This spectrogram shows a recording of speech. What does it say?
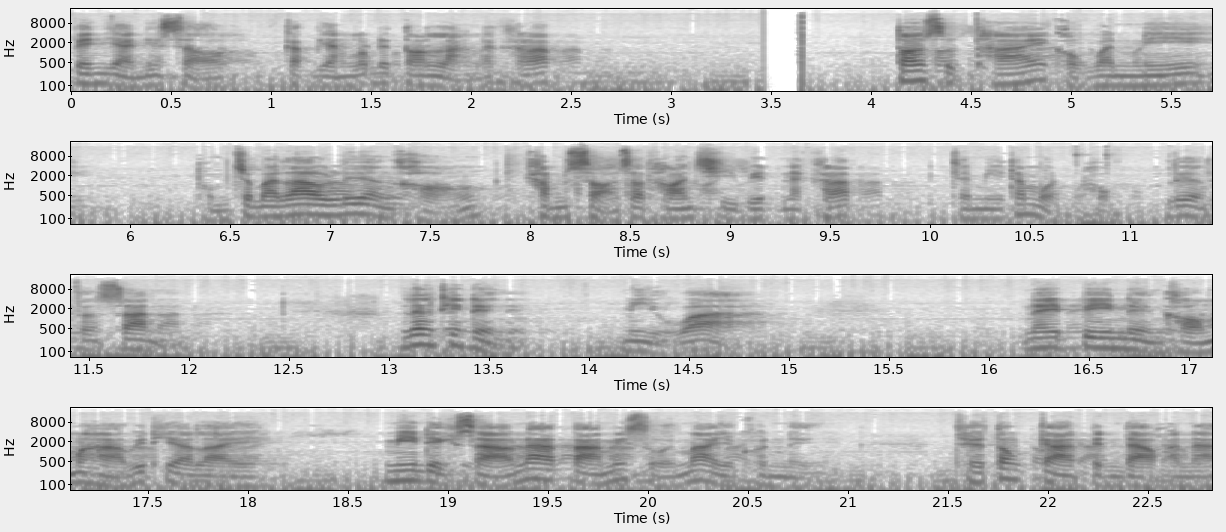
เป็นอย่างนิสอกับยังลบในตอนหลังนะครับ ตอนสุดท้ายของวันนี้ ผมจะมาเล่าเรื่องของคำสอนสะท้อนชีวิตนะครับ จะมีทั้งหมด 6 เรื่องสั้นๆ เรื่องที่หนึ่งมีอยู่ว่า ในปีหนึ่งของมหาวิทยาลัย มีเด็กสาวหน้าตาไม่สวยมากอยู่คนหนึ่ง เธอต้องการเป็นดาวคณะ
